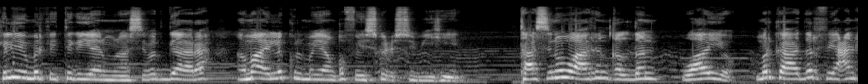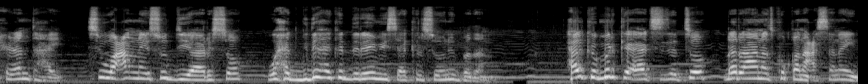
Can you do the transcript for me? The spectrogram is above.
keliya markay tegayaan munaasabad gaar ah ama ay la kulmayaan qof ay isku cusub yihiin. Taasina waa arrin qaldan waayo marka aad dhar fiican xidhan tahay si wacanna isu diyaariso waxaad gudaha ka dareemaysaa kalsooni badan. Halka marka aad sidato dhar aanad ku qanacsanayn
